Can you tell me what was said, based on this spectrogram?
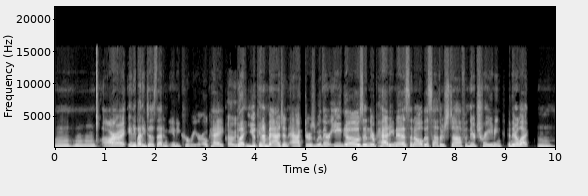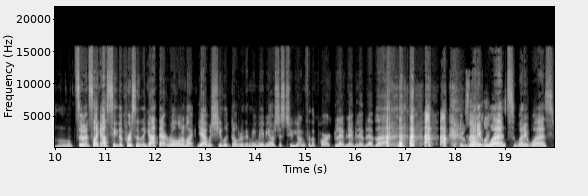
mm-hmm. All right. Anybody does that in any career. Okay. Oh, yeah. But you can imagine actors with their egos and their pettiness and all this other stuff and they're training. And they're like, mm-hmm. So it's like I'll see the person that got that role and I'm like, yeah, well, she looked older than me. Maybe I was just too young for the part. Blah, blah, blah, blah, blah. Exactly. What it was, what it was.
